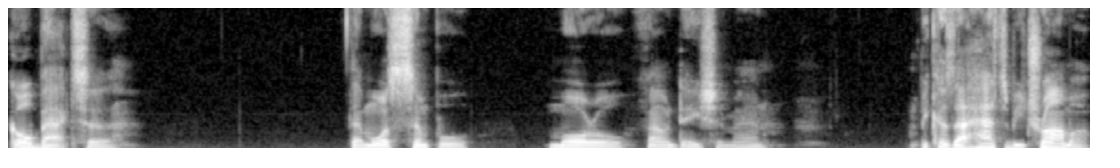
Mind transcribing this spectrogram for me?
go back to that more simple moral foundation, man. Because that has to be trauma.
